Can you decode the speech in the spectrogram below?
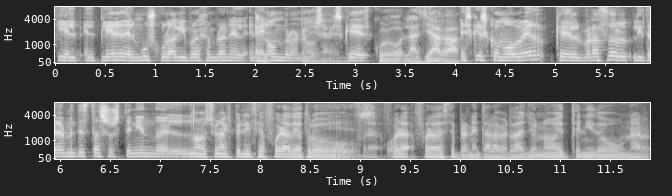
Y el, el pliegue del músculo aquí, por ejemplo, en el, en el, hombro, ¿no? O sea, el es que, músculo, la llaga. es que es como ver que el brazo literalmente está sosteniendo el... No, es una experiencia fuera de otro, Es- fuera, fuera, fuera de este planeta, la verdad. Yo no he tenido una,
